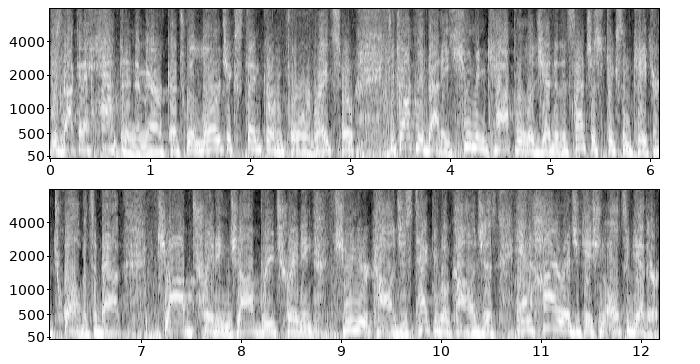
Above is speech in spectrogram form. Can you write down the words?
is not going to happen in America to a large extent going forward, right? So you're talking about a human capital agenda that's not just fixing K through 12. It's about job training, job retraining, junior colleges, technical colleges, and higher education altogether.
